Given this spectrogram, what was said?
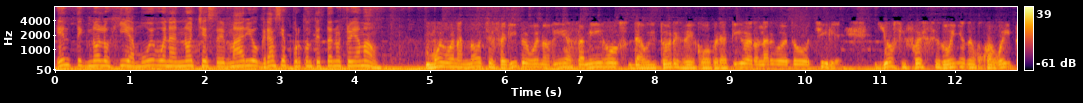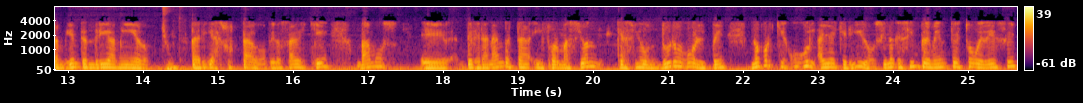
en tecnología. Muy buenas noches, eh, Mario. Gracias por contestar nuestro llamado. Muy buenas noches, Felipe. Buenos días, amigos de auditores de cooperativa a lo largo de todo Chile. Yo, si fuese dueño de un Huawei, también tendría miedo. Estaría asustado. Pero, ¿sabes qué? Vamos eh, desgranando esta información que ha sido un duro golpe, no porque Google haya querido, sino que simplemente esto obedece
